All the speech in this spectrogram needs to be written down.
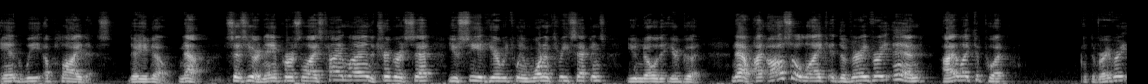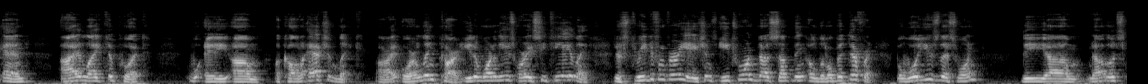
and we apply this. There you go. Now, it says here, name personalized timeline, the trigger is set. You see it here between one and three seconds. You know that you're good. Now, I also like at the very, very end, I like to put, at the very, very end, I like to put a, um, a call to action link, all right, or a link card, either one of these or a CTA link. There's three different variations. Each one does something a little bit different, but we'll use this one. The, um, now let's,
